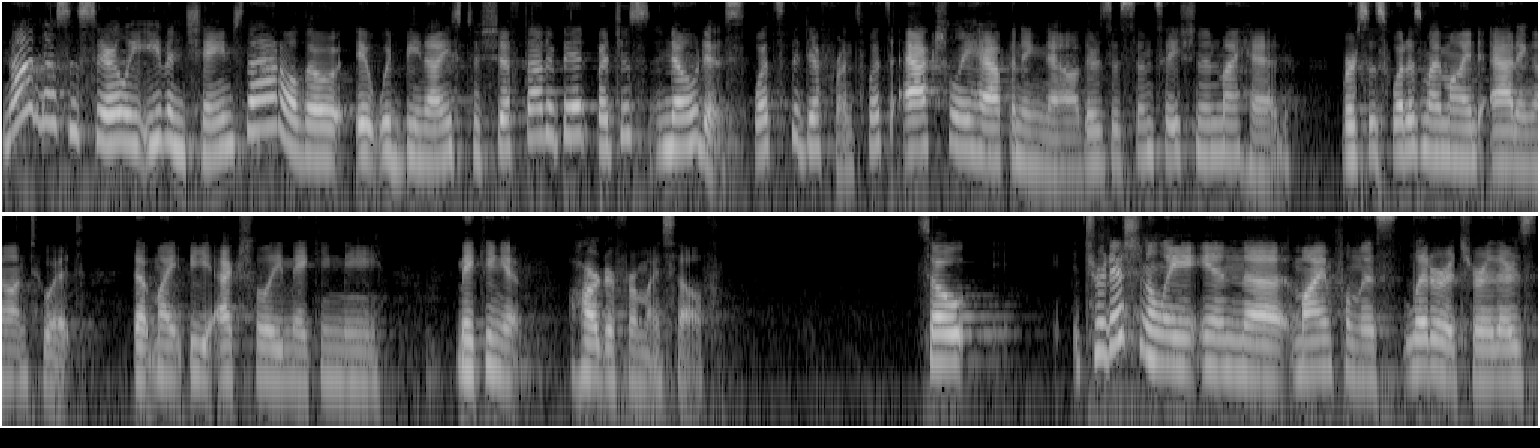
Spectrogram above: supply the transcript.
not necessarily even change that, although it would be nice to shift that a bit, but just notice what's the difference? What's actually happening now? There's a sensation in my head versus what is my mind adding onto it that might be actually making me making it harder for myself. So traditionally in the mindfulness literature, there's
